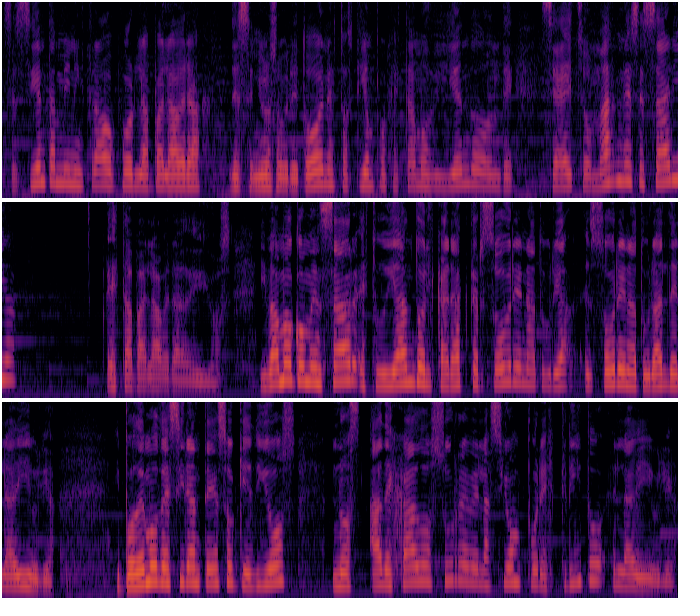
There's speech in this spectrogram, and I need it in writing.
se sientan ministrados por la palabra del Señor, sobre todo en estos tiempos que estamos viviendo, donde se ha hecho más necesaria esta palabra de Dios. Y vamos a comenzar estudiando el carácter sobrenatural, sobrenatural de la Biblia. Y podemos decir ante eso que Dios nos ha dejado su revelación por escrito en la Biblia.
